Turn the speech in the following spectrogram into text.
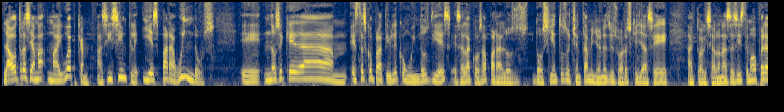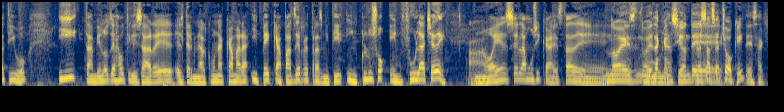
La otra se llama My Webcam, así simple, y es para Windows. Eh, no se queda, mm, esta es compatible con Windows 10, esa es la cosa, para los 280 millones de usuarios que ya se actualizaron a ese sistema operativo y también los deja utilizar el terminal como una cámara IP capaz de retransmitir incluso en Full HD. Ah. No es la música esta de... No es, no es la canción de, no es salsa choque. de- exacto.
